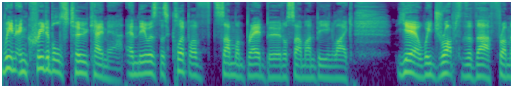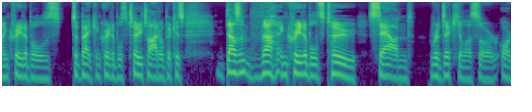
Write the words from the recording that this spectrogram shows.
when Incredibles 2 came out and there was this clip of someone Brad Bird or someone being like yeah, we dropped the the from Incredibles to make Incredibles 2 title because doesn't the Incredibles 2 sound ridiculous or or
